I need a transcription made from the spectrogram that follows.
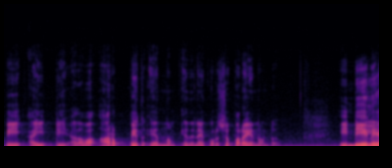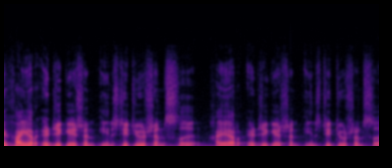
P I T അഥവാ അർപ്പിത് എന്നും ഇതിനെക്കുറിച്ച് പറയുന്നുണ്ട്. ഇന്ത്യയിലെ higher education institutions higher education institutions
